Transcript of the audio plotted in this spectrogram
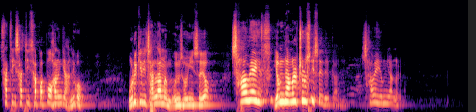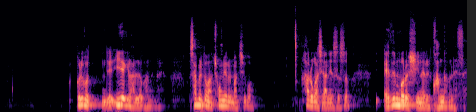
사치기 사치기 사빠뽀 하는 게 아니고 우리끼리 잘나면 뭔 소용이 있어요? 사회에 영향을 줄 수 있어야 될 거 아니에요. 사회 영향을. 그리고 이제 이 얘기를 하려고 하는 거예요. 3일 동안 총회를 마치고 하루가 시간이 있어서 에든버러 시내를 관광을 했어요.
